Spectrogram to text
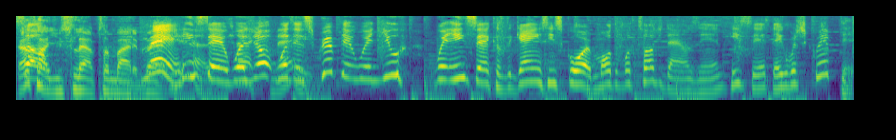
That's so- how you slap somebody back. Man, he said, was your was it scripted when you when he said because the games he scored multiple touchdowns in, he said they were scripted.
